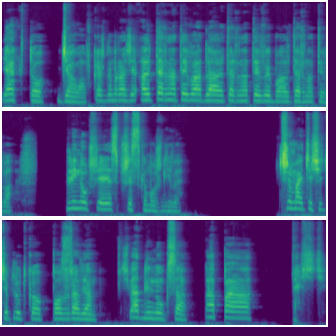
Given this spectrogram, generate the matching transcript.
jak to działa. W każdym razie alternatywa dla alternatywy, bo alternatywa. W Linuxie jest wszystko możliwe. Trzymajcie się cieplutko, pozdrawiam. Świat Linuxa, papa, pa. cześć.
